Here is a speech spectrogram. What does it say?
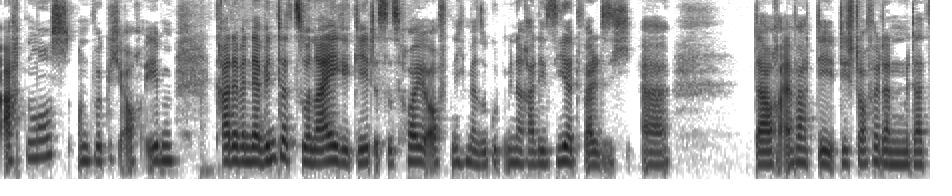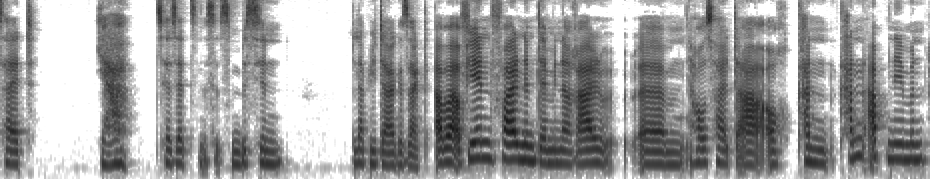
achten muss und wirklich auch eben grade wenn der Winter zur Neige geht, ist das Heu oft nicht mehr so gut mineralisiert, weil sich, äh, da auch einfach die die Stoffe dann mit der Zeit, ja, zersetzen, ist jetzt 'n bisschen lapidar gesagt. Aber auf jeden Fall nimmt der Mineral ähm, da auch kann kann abnehmen.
